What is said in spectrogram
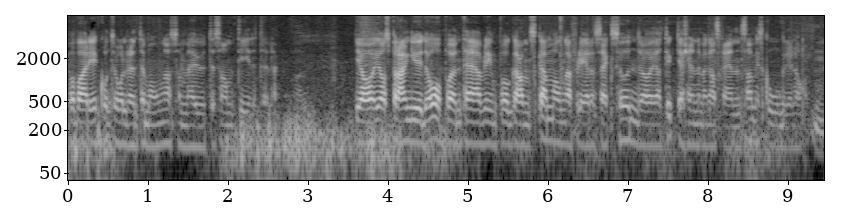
på varje kontroll är det inte många som är ute samtidigt. Eller? Jag, jag sprang ju idag på en tävling på ganska många fler än 600 och jag tyckte jag kände mig ganska ensam i skogen idag. Mm.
